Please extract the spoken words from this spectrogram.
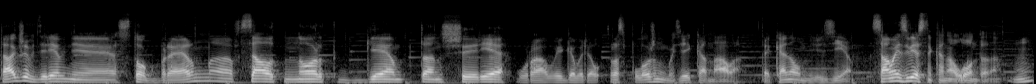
Также в деревне Стокбрерн э, в Саут-Нортгемптоншире, ура, выговорил, расположен музей канала. The Canal Museum. Самый известный канал Лондона. М?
